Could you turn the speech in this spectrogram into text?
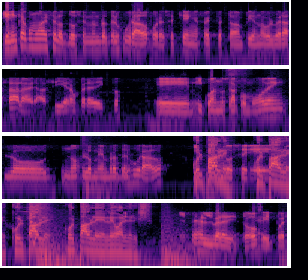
Tienen que acomodarse los 12 miembros del jurado, por eso es que en efecto estaban pidiendo volver a sala, era así, era un veredicto. Eh, y cuando se acomoden los, no- los miembros del jurado, Culpable, se- culpable, culpable, culpable, Leo Aldrich. Ese es el veredicto. Ok, pues.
